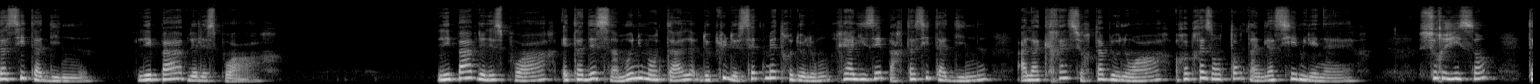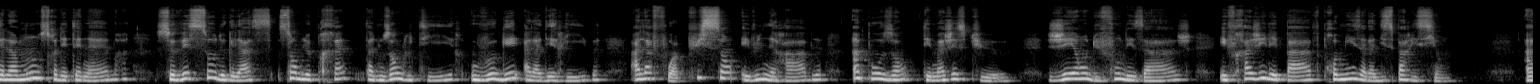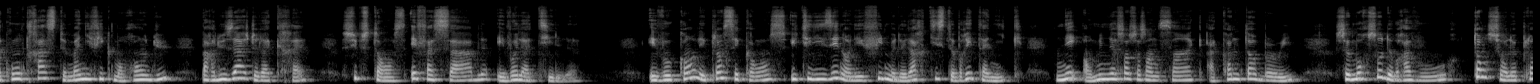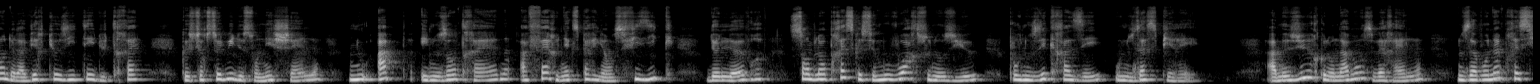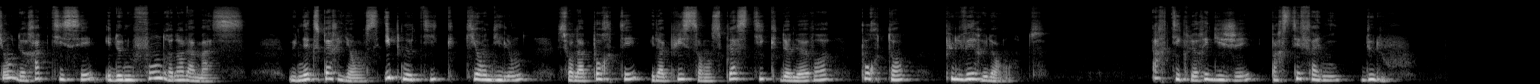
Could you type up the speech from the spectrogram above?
Tacitadine, l'épave de l'espoir. L'épave de l'espoir est un dessin monumental de plus de 7 mètres de long réalisé par Tacitadine à la craie sur tableau noir représentant un glacier millénaire. Surgissant, tel un monstre des ténèbres, ce vaisseau de glace semble prêt à nous engloutir ou voguer à la dérive, à la fois puissant et vulnérable, imposant et majestueux, géant du fond des âges et fragile épave promise à la disparition. Un contraste magnifiquement rendu par l'usage de la craie, substance effaçable et volatile. Évoquant les plans séquences utilisés dans les films de l'artiste britannique né en 1965 à Canterbury, ce morceau de bravoure, tant sur le plan de la virtuosité du trait que sur celui de son échelle, nous happe et nous entraîne à faire une expérience physique de l'œuvre semblant presque se mouvoir sous nos yeux pour nous écraser ou nous aspirer. À mesure que l'on avance vers elle, nous avons l'impression de rapetisser et de nous fondre dans la masse. Une expérience hypnotique qui en dit long sur la portée et la puissance plastique de l'œuvre pourtant pulvérulente. Article rédigé par Stéphanie Dulou.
